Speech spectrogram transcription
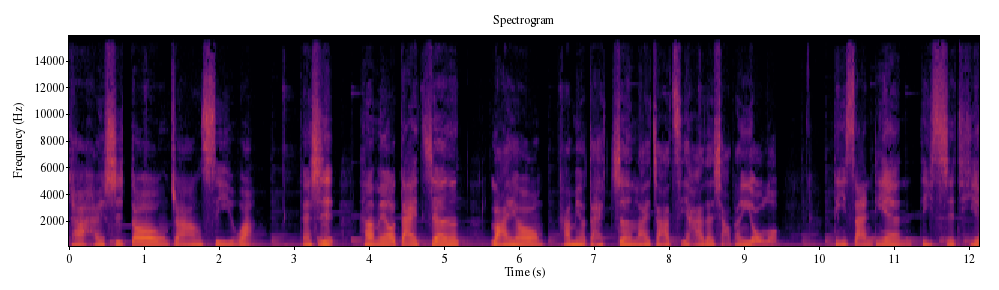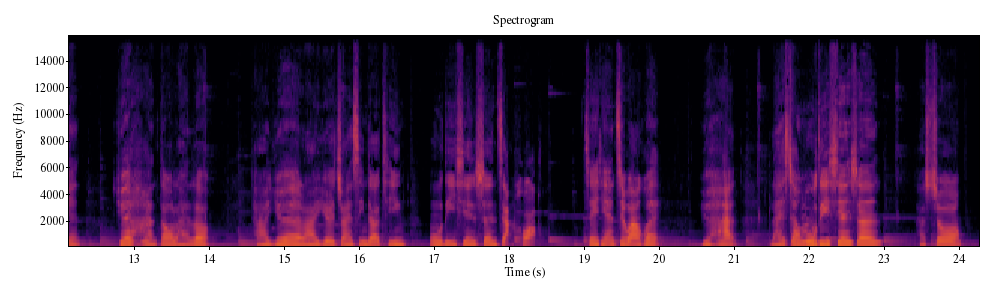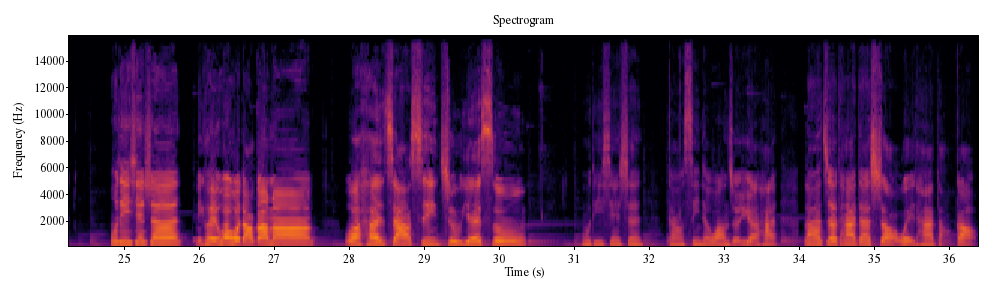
他还是东张西望，但是他没有带针来哦，他没有带针来扎其他的小朋友了。第三天、第四天，约翰都来了，他越来越专心的听穆迪先生讲话。这一天聚完会，约翰来找穆迪先生，他说：“穆迪先生，你可以为我祷告吗？”我很想信主耶稣。穆迪先生高兴的望着约翰，拉着他的手为他祷告。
